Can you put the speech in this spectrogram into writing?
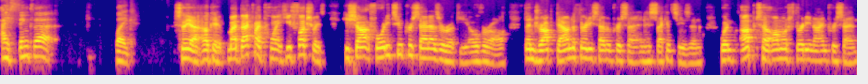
I think that like So yeah, okay. My back to my point. He fluctuates. He shot 42% as a rookie overall, then dropped down to 37% in his second season, went up to almost 39%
